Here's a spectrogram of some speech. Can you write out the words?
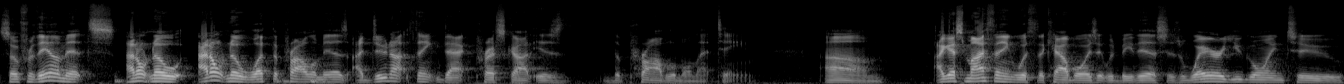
So for them, it's I don't know. I don't know what the problem is. I do not think Dak Prescott is the problem on that team. Um, I guess my thing with the Cowboys, it would be this: is where are you going to?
